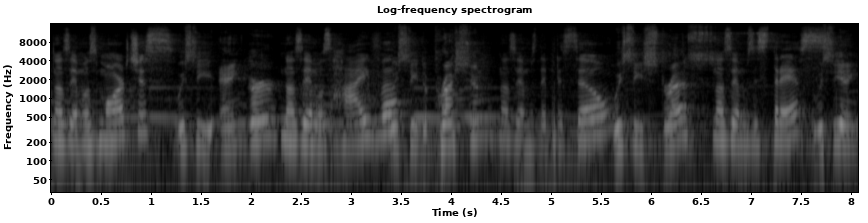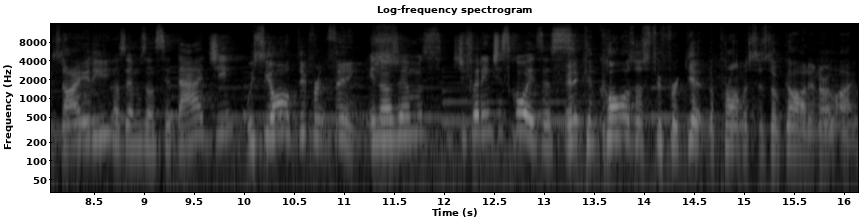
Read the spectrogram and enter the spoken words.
nós vemos mortes, we see anger, nós vemos raiva, we see depression, nós vemos depressão, we see stress, nós vemos we estresse, see anxiety, nós vemos ansiedade we see all different things. e nós vemos diferentes coisas. And it can cause us to forget the promises of God in our life.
